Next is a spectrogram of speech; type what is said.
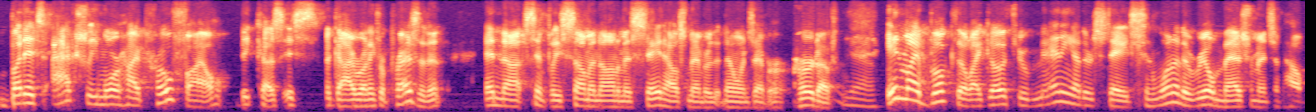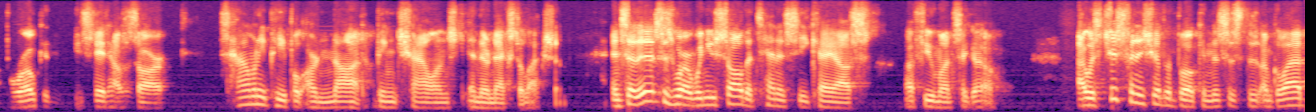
but it's actually more high profile because it's a guy running for president and not simply some anonymous state house member that no one's ever heard of. Yeah. In my book, though, I go through many other states, and one of the real measurements of how broken these state houses are is how many people are not being challenged in their next election. And so this is where when you saw the Tennessee chaos a few months ago, I was just finishing up the book, and this is the, I'm glad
